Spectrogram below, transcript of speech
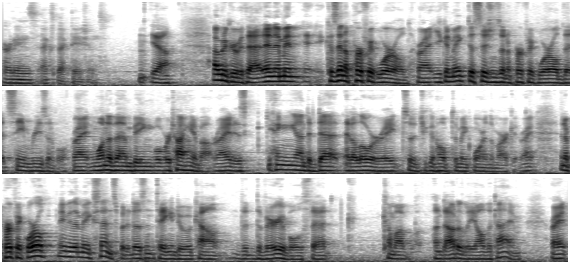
earnings expectations. Yeah, I would agree with that. And I mean, because in a perfect world, right, you can make decisions in a perfect world that seem reasonable, right? And one of them being what we're talking about, right, is hanging on to debt at a lower rate so that you can hope to make more in the market, right? In a perfect world, maybe that makes sense, but it doesn't take into account the, the variables that c- come up undoubtedly all the time, right?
